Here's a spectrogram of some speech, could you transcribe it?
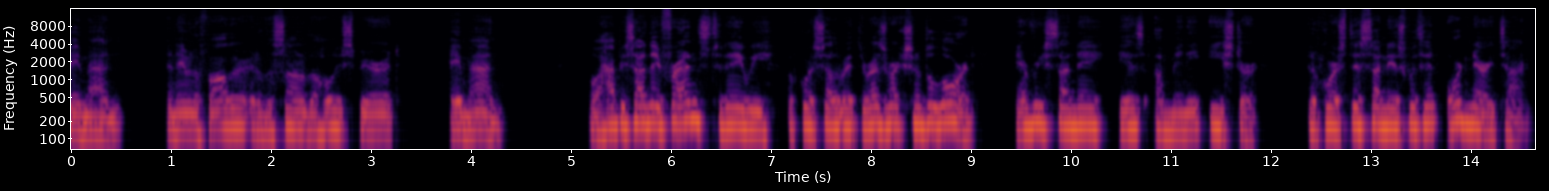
Amen. In the name of the Father, and of the Son, and of the Holy Spirit. Amen. Well, happy Sunday, friends. Today we, of course, celebrate the resurrection of the Lord. Every Sunday is a mini Easter. And of course, this Sunday is within ordinary time.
